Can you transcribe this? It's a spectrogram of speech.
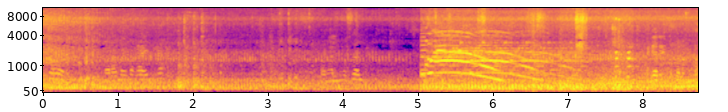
Ito, marami nakain ka. Pangalmusal. Taga rito ka lang ba?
